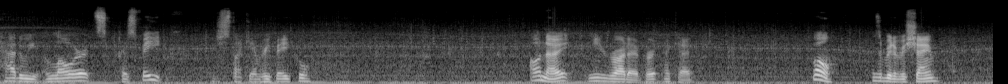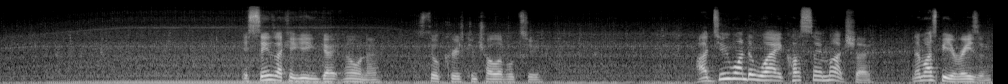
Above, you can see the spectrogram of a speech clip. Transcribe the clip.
how do we lower it? Press V, just like every vehicle. Oh no, you ride over it, okay. Well, it's a bit of a shame. It seems like it can go... Oh no. Still cruise control level 2. I do wonder why it costs so much though. There must be a reason.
